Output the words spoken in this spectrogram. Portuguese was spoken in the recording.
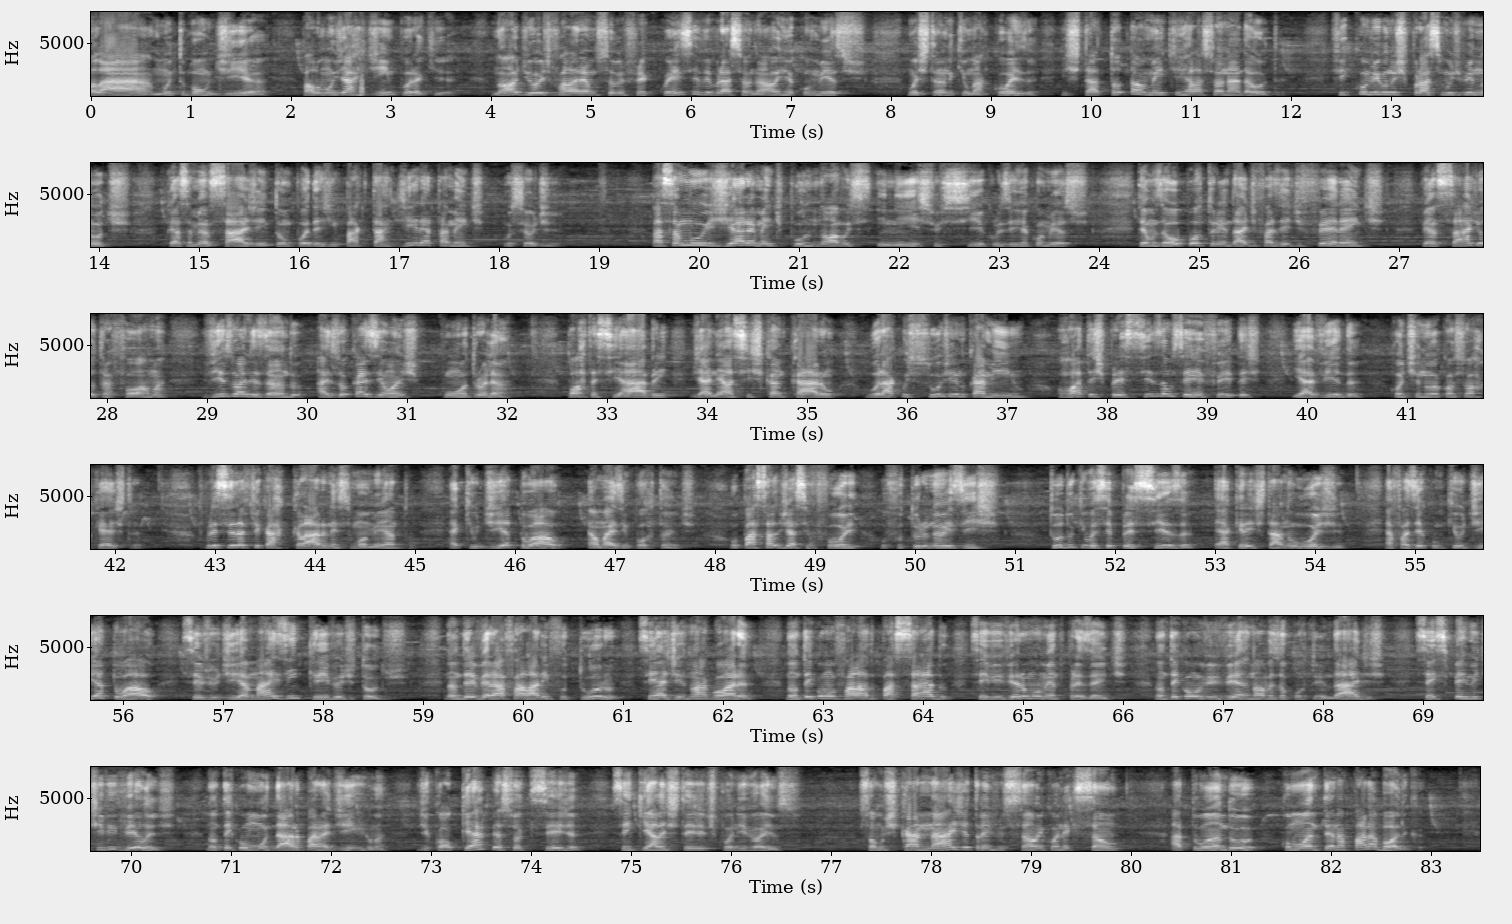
Olá, muito bom dia. Paulo Monjardim por aqui. No áudio de hoje falaremos sobre frequência vibracional e recomeços, mostrando que uma coisa está totalmente relacionada à outra. Fique comigo nos próximos minutos, porque essa mensagem tem o poder de impactar diretamente o seu dia. Passamos diariamente por novos inícios, ciclos e recomeços. Temos a oportunidade de fazer diferente, pensar de outra forma, visualizando as ocasiões com outro olhar. Portas se abrem, janelas se escancaram, buracos surgem no caminho, rotas precisam ser refeitas e a vida continua com a sua orquestra. O que precisa ficar claro nesse momento é que o dia atual é o mais importante. O passado já se foi, o futuro não existe. Tudo o que você precisa é acreditar no hoje, é fazer com que o dia atual seja o dia mais incrível de todos. Não deverá falar em futuro sem agir no agora. Não tem como falar do passado sem viver o momento presente. Não tem como viver novas oportunidades sem se permitir vivê-las. Não tem como mudar o paradigma de qualquer pessoa que seja sem que ela esteja disponível a isso. Somos canais de transmissão e conexão, atuando como uma antena parabólica.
